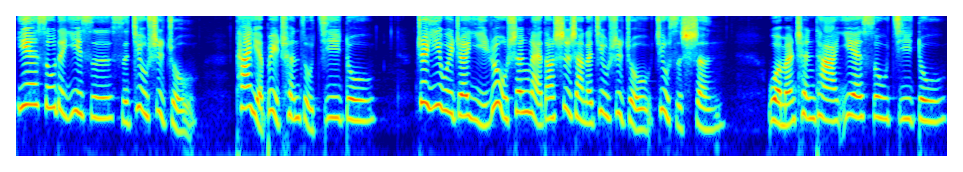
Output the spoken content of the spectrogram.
耶稣的意思是救世主，他也被称作基督。这意味着以肉身来到世上的救世主就是神。我们称他耶稣基督。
